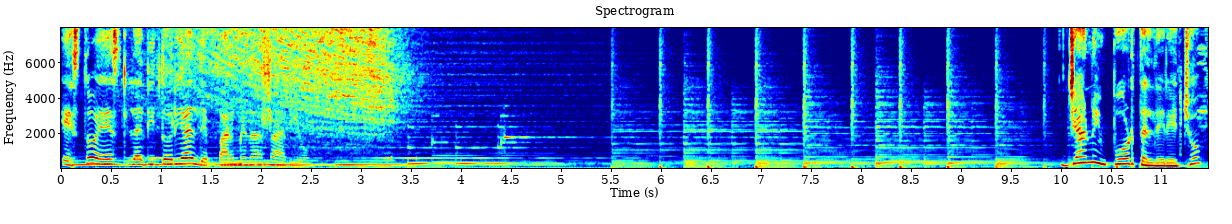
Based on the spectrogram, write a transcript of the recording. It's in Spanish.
Esto es la editorial de Parmenas Radio. ¿Ya no importa el derecho?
